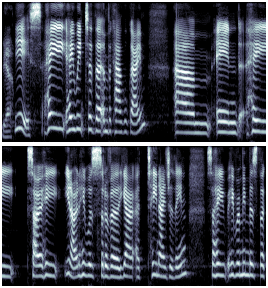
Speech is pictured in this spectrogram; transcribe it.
Yeah. Yes, he he went to the Invercargill game, um, and he so he you know and he was sort of a young, a teenager then, so he, he remembers the,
